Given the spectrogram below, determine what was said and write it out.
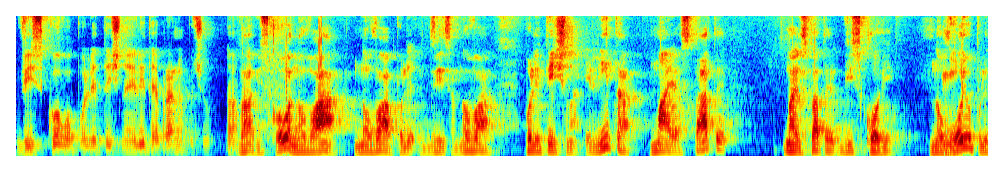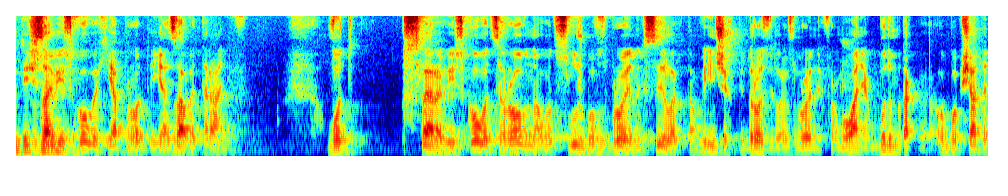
військово-політична еліта, я правильно почув? Да? Да, військова нова, нова полі... дивіться, нова політична еліта має стати, мають стати військові. Новою політичною За елітою. військових я проти, я за ветеранів. От сфера військова це ровно от служба в Збройних силах, там, в інших підрозділах збройних формуваннях. Будемо так обобщати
